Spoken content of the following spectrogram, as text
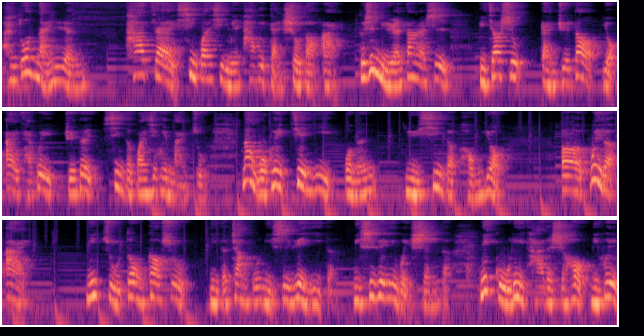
很多男人他在性关系里面，他会感受到爱。可是女人当然是比较是感觉到有爱才会觉得性的关系会满足。那我会建议我们女性的朋友，呃，为了爱，你主动告诉你的丈夫你是愿意的，你是愿意委身的。你鼓励他的时候，你会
